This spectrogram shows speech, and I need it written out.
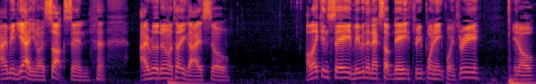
I mean, yeah, you know, it sucks. And I really don't know what to tell you guys. So, all I can say, maybe the next update, 3.8.3, you know,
